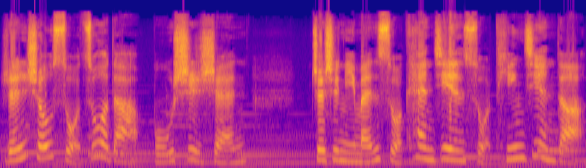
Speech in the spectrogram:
人手所做的不是神。这是你们所看见、所听见的。”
